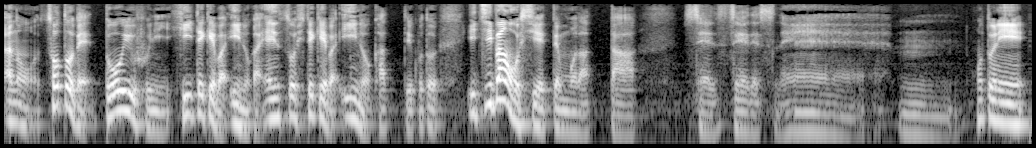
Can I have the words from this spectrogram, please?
あの、外でどういう風に弾いていけばいいのか、演奏していけばいいのかっていうことを一番教えてもらった先生ですね。うん。本当に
